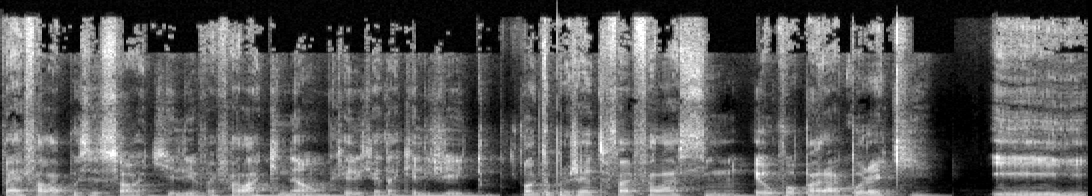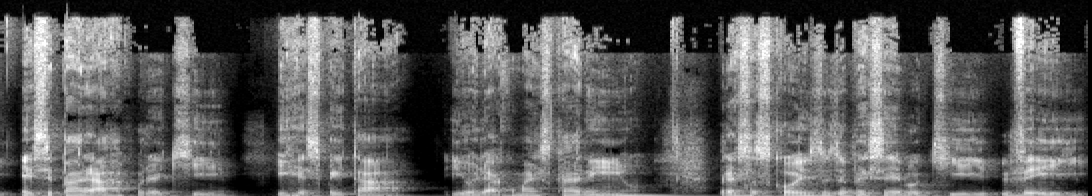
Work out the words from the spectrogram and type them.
vai falar por si só que ele vai falar que não, que ele quer daquele jeito, ou que o projeto vai falar assim, eu vou parar por aqui. E esse parar por aqui e respeitar e olhar com mais carinho para essas coisas, eu percebo que veio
